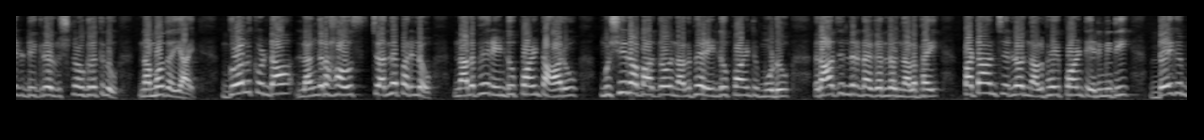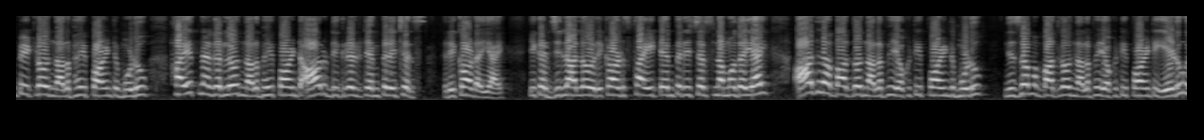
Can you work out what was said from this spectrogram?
ఏడు డిగ్రీల ఉష్ణోగ్రతలు నమోదయ్యాయి. గోల్కొండ లంగర్ హౌస్ చన్నపరిలో నలభై రెండు పాయింట్ ఆరు ముషీరాబాద్లో నలభై రెండు పాయింట్ మూడు రాజేంద్ర నగర్లో నలభై పటాన్చెర్లో నలభై పాయింట్ ఎనిమిది బేగంపేటలో నలభై పాయింట్ మూడు హయత్ నగర్లో నలభై పాయింట్ ఆరు డిగ్రీల టెంపరేచర్స్ రికార్డ్ అయ్యాయి. ఇక జిల్లాలో రికార్డు స్థాయి టెంపరేచర్స్ నమోదయ్యాయి. ఆదిలాబాద్లో నలభై ఒకటి పాయింట్ మూడు నిజామాబాద్లో నలభై ఒకటి పాయింట్ ఏడు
